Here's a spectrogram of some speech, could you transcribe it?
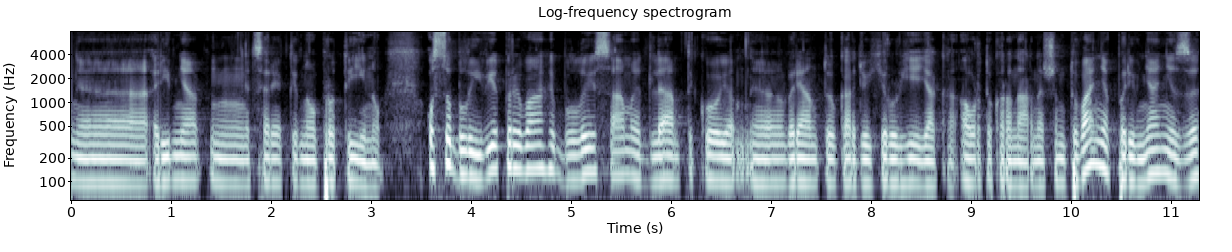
е, рівня цереактивного протеїну. Особливі переваги були саме для такої е, варіанту кардіохірургії, як аортокоронарне шантування в порівнянні з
